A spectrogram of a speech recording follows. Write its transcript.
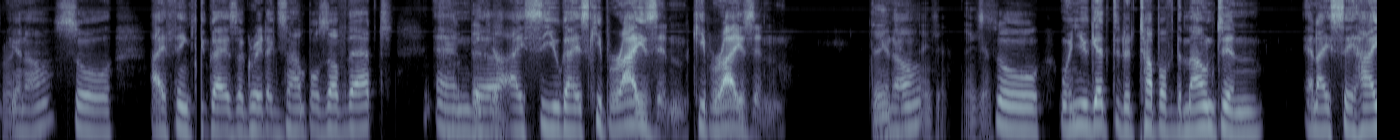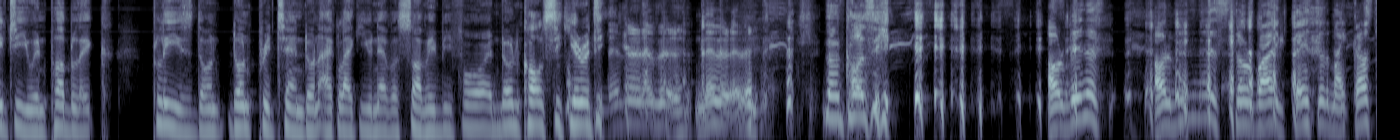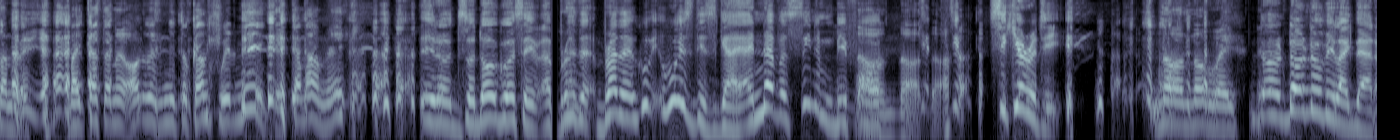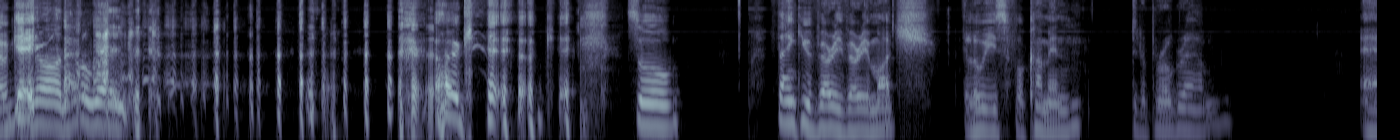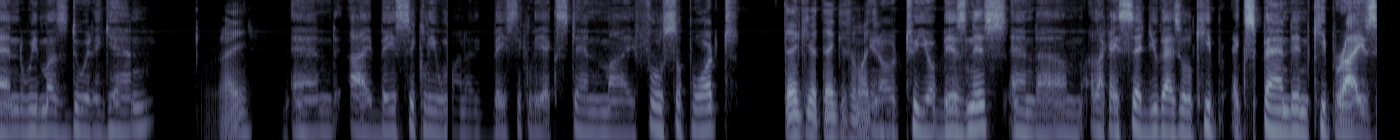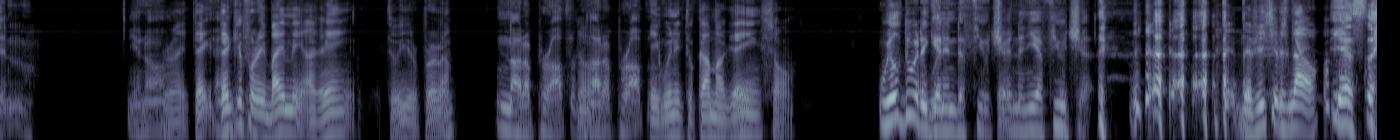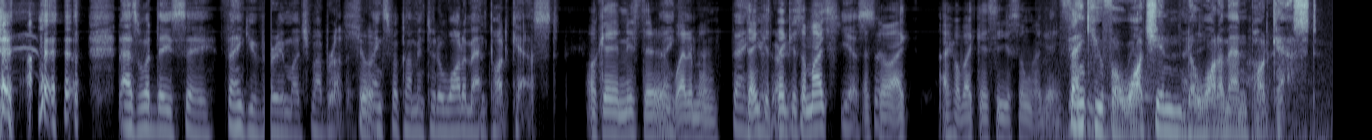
You know? So I think you guys are great examples of that. And uh, I see you guys keep rising, keep rising. Thank you. know? Thank you. Thank you. So when you get to the top of the mountain and I say hi to you in public, please don't don't pretend, don't act like you never saw me before, and don't call security. Never, never, never, never. don't call security. Our business, our business survive thanks to my customer. Yeah. My customer always need to come with me. Come on, man. you know, so don't go say, uh, brother, brother, who who is this guy? I never seen him before. no, Get- no, Security. no, no way. don't don't do me like that, okay? No, no way. okay, okay. So thank you very, very much, Luis, for coming to the program. And we must do it again. Right. And I basically want to basically extend my full support, Thank you. Thank you so much. you know, to your business. And um, like I said, you guys will keep expanding, keep rising. You know, Right. Thank, thank you for inviting me again to your program. not a problem, not a problem. we need to come again, so We'll do it again in the future, okay. in the near future. the future is now. Yes, that's what they say. Thank you very much, my brother. Sure. Thanks for coming to the Waterman podcast. Okay, Mr. Thank you. Waterman. Thank Thank, you you. Thank you so much. Yes, So I, I hope I can see you soon again. Thank you for watching the Waterman Podcast.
